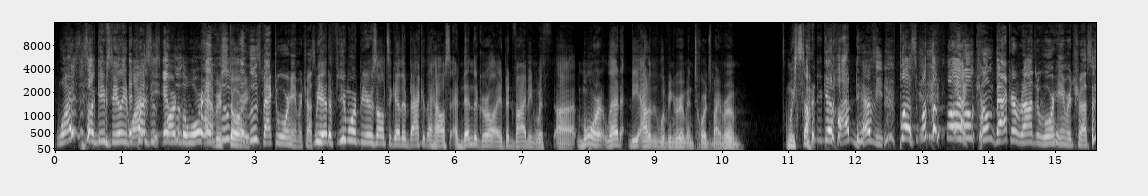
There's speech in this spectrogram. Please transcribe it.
Why is this on Games Daily? It why is this it part of the it Warhammer loops- story? It loops back to Warhammer. Trust We me. had a few more beers all together back at the house, and then the girl I had been vibing with uh, more led me out of the living room and towards my room. We started to get hot and heavy. Plus, what the fuck? It'll come back around to Warhammer. Trust me.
